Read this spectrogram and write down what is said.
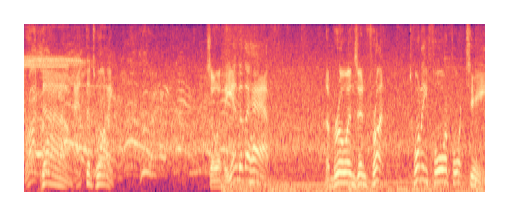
Brought down at the 20. So at the end of the half, the Bruins in front, 24-14.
